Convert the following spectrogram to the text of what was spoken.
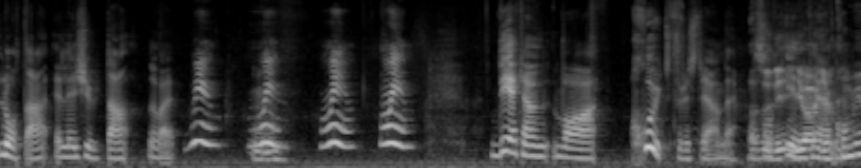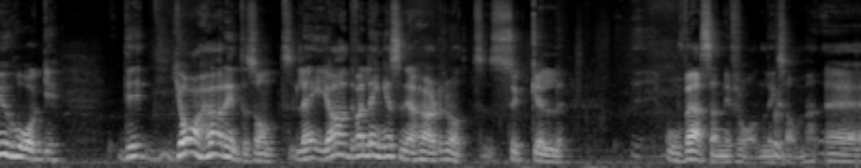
låta eller tjuta. Så bara, Det kan vara sjukt frustrerande. Alltså det, jag, jag kommer ju ihåg... Det, jag hör inte sånt. lä- Ja, det var länge sedan jag hörde något cykeloväsen ifrån liksom. Eh,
